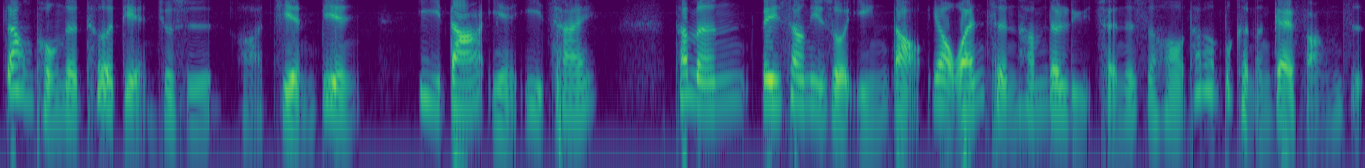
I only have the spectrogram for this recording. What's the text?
帐篷的特点就是啊简便易搭也易拆。他们被上帝所引导，要完成他们的旅程的时候，他们不可能盖房子，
